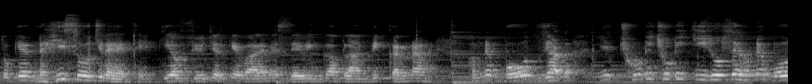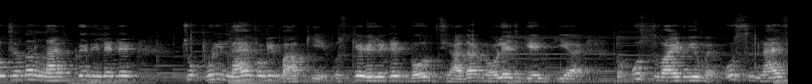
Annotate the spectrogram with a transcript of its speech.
तो क्या नहीं सोच रहे थे कि अब फ्यूचर के बारे में सेविंग का प्लान भी करना है? हमने बहुत ज़्यादा, ये छोटी छोटी चीज़ों से हमने बहुत ज़्यादा लाइफ के रिलेटेड जो पूरी लाइफ अभी बाकी है, उसके रिलेटेड बहुत ज़्यादा नॉलेज गेन किया है। तो उस वाइड व्यू में, उस लाइफ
